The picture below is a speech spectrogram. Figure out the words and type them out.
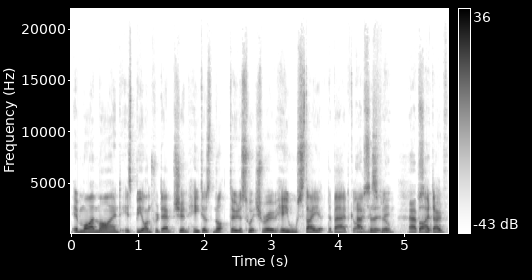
in my mind, is beyond redemption, he does not do the switcheroo. He will stay at the bad guy Absolutely. in this film. Absolutely. But I don't.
